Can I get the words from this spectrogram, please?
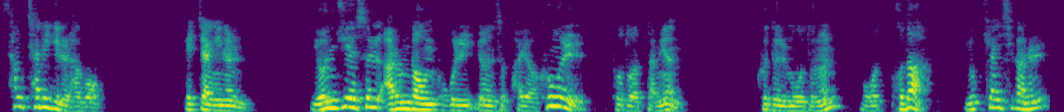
상차리기를 하고 배짱이는 연주에 쓸 아름다운 곡을 연습하여 흥을 돋웠다면 그들 모두는 무엇보다 유쾌한 시간을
